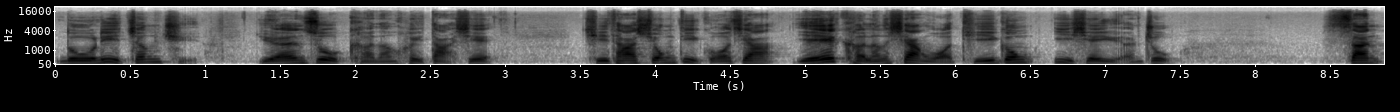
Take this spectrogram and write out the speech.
努力争取援助可能会大些，其他兄弟国家也可能向我提供一些援助。三。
